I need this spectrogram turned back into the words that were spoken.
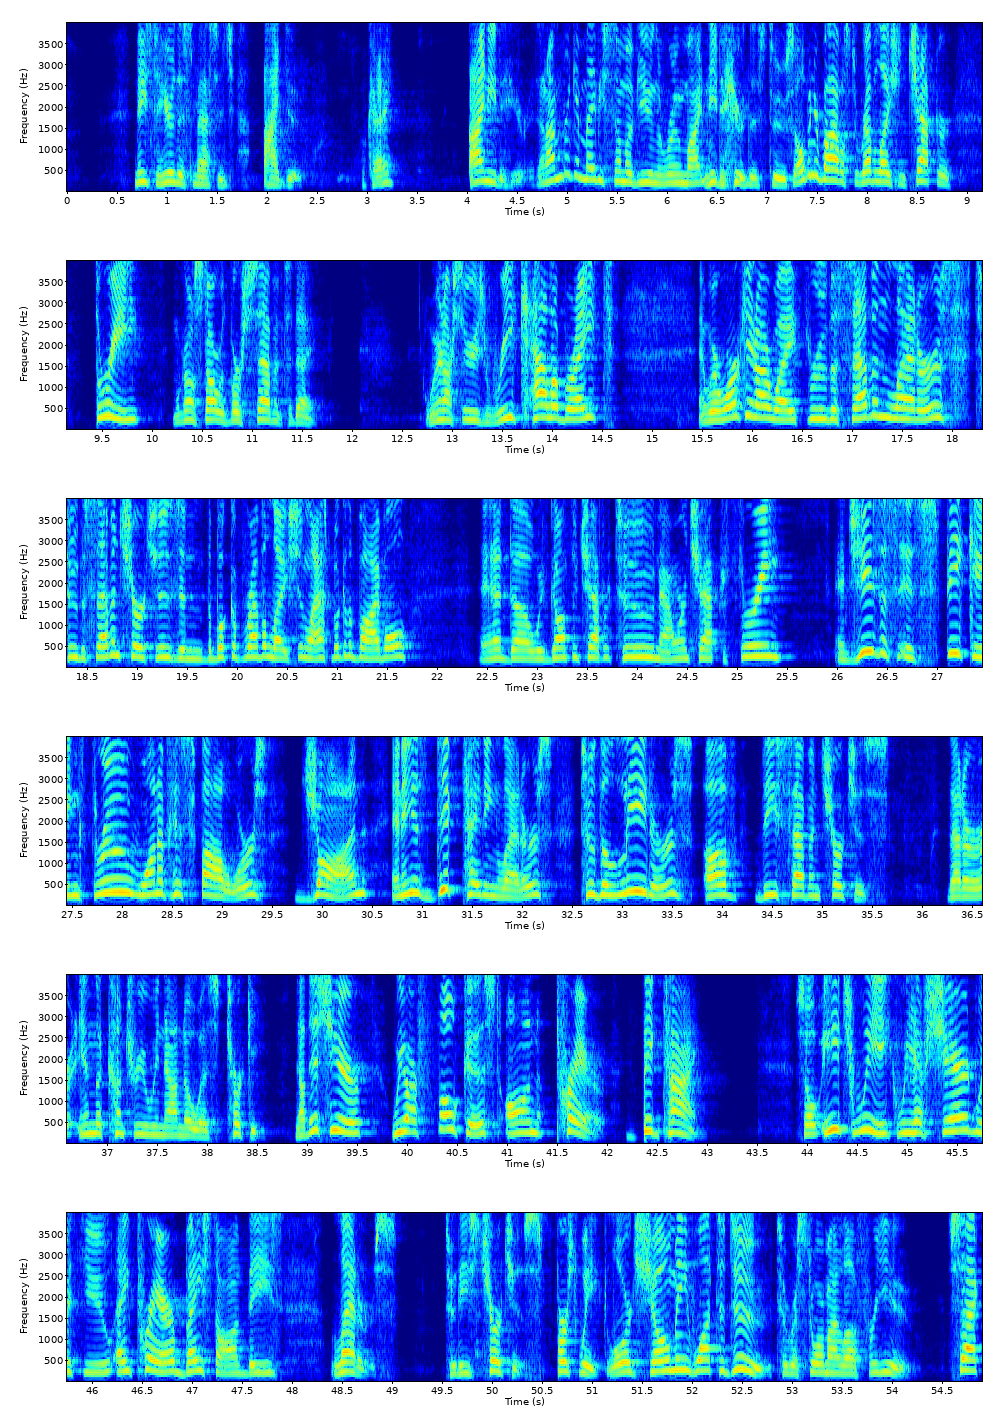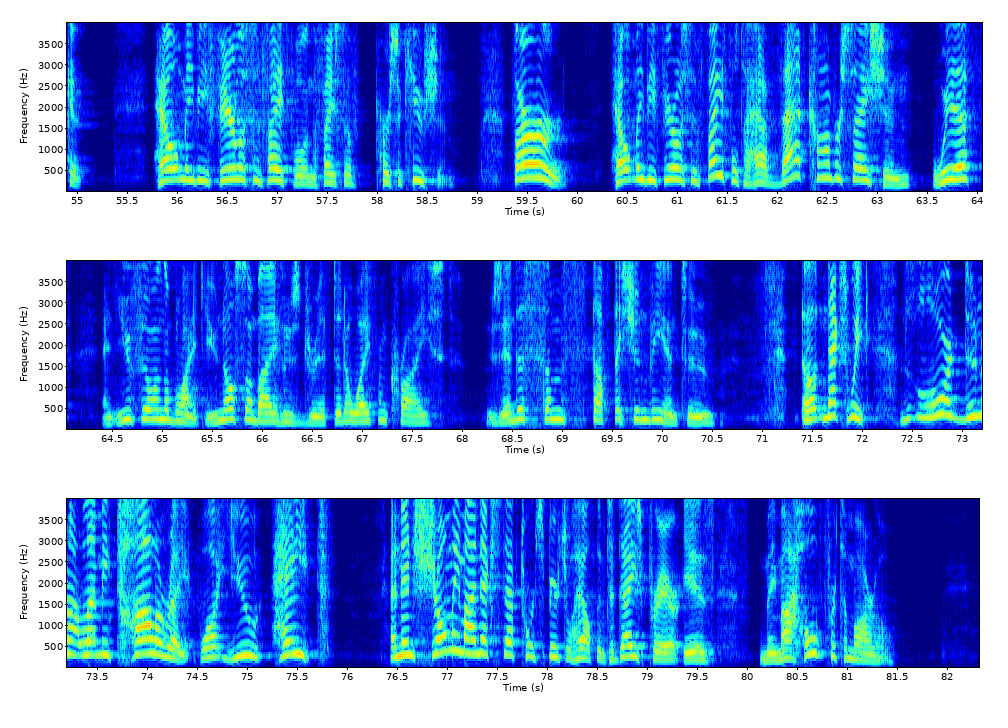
needs to hear this message, I do. Okay? I need to hear it. And I'm thinking maybe some of you in the room might need to hear this too. So, open your Bibles to Revelation chapter 3. We're going to start with verse 7 today. We're in our series Recalibrate, and we're working our way through the seven letters to the seven churches in the book of Revelation, last book of the Bible. And uh, we've gone through chapter 2, now we're in chapter 3. And Jesus is speaking through one of his followers, John, and he is dictating letters to the leaders of these seven churches that are in the country we now know as Turkey. Now, this year, we are focused on prayer, big time. So each week, we have shared with you a prayer based on these letters to these churches. First week, Lord, show me what to do to restore my love for you. Second, help me be fearless and faithful in the face of persecution. Third, help me be fearless and faithful to have that conversation with, and you fill in the blank. You know somebody who's drifted away from Christ who's into some stuff they shouldn't be into. Uh, next week, Lord, do not let me tolerate what you hate. And then show me my next step towards spiritual health. And today's prayer is may my hope for tomorrow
